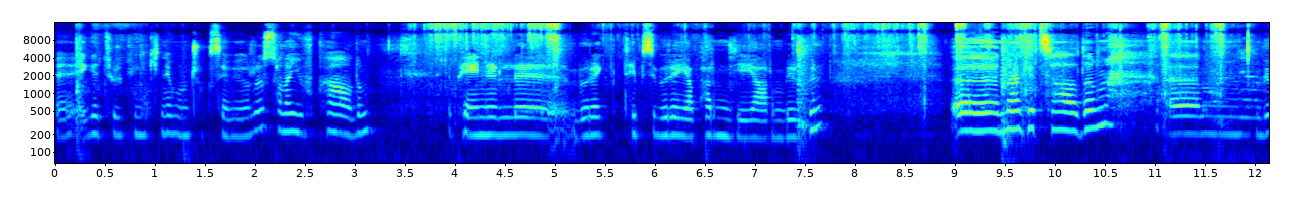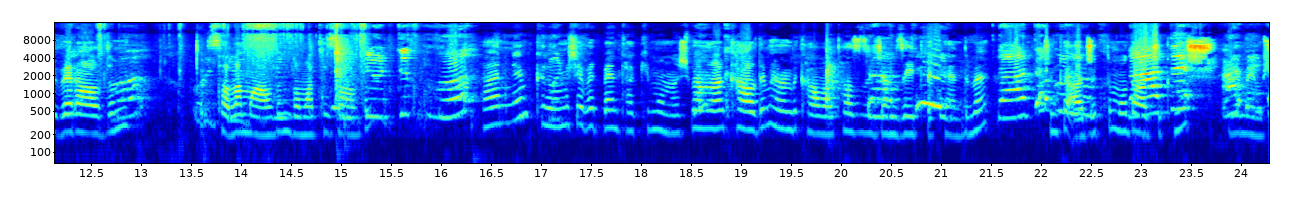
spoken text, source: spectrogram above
Ee, Ege Türk'ünkini bunu çok seviyoruz. Sonra yufka aldım. Peynirli börek, tepsi böreği yaparım diye yarın bir gün. Ee, nuggets aldım. Ee, biber aldım. Salam aldım. Domates aldım. Mu? Annem kırılmış evet ben takayım onu. Şimdi ben bunları kaldım hemen bir kahvaltı hazırlayacağım Zeyt ve kendime. Çünkü acıktım o da acıkmış. Yememiş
